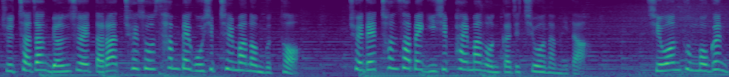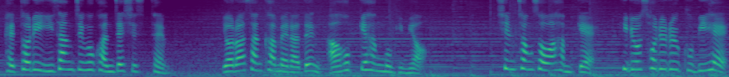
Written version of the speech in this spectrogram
주차장 면수에 따라 최소 357만 원부터 최대 1,428만 원까지 지원합니다. 지원 품목은 배터리 이상 징후 관제 시스템, 열화상 카메라 등 9개 항목이며 신청서와 함께 필요 서류를 구비해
